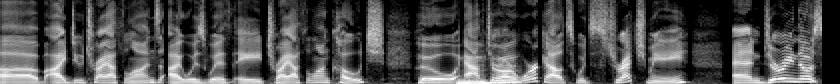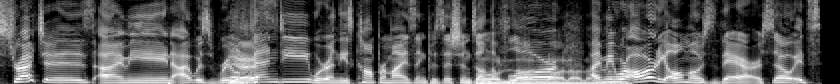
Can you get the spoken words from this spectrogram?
Um, I do triathlons. I was with a triathlon coach who, after our Mm-hmm. workouts, would stretch me. And during those stretches, I mean, I was real Yes. bendy. We're in these compromising positions on Oh, the floor. la, la, la, I mean, we're already almost there. So it's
